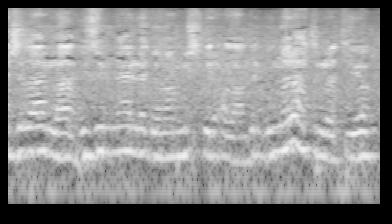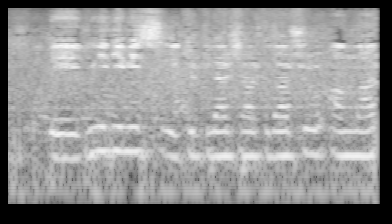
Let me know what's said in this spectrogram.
Acılarla, hüzünlerle donanmış bir alandır. Bunları hatırlatıyor. E, dinlediğimiz e, türküler, şarkılar, şu anlar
